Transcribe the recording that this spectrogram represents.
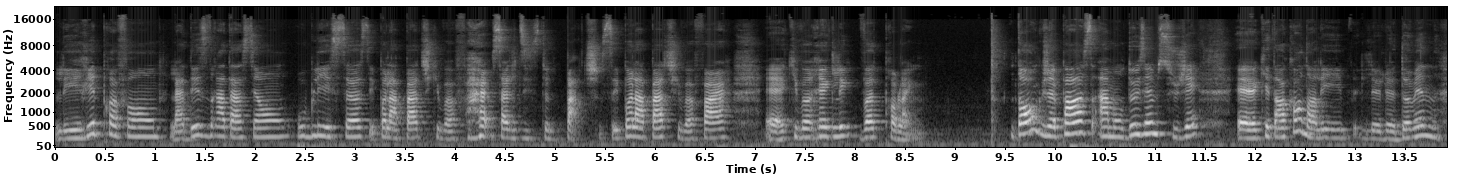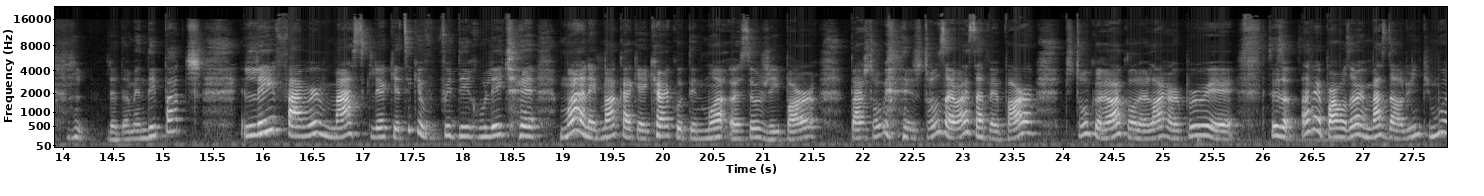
les rides profondes, la déshydratation, oubliez ça, c'est pas la patch qui va faire, ça je dis, c'est une patch, c'est pas la patch qui va faire, euh, qui va régler votre problème. Donc, je passe à mon deuxième sujet, euh, qui est encore dans les, le, domaine le domaine des patchs, les fameux masques là, que, que vous pouvez dérouler, que moi, honnêtement, quand quelqu'un à côté de moi a ça, j'ai peur. Parce que je trouve, je trouve ça, ça fait peur. Puis je trouve que vraiment qu'on a l'air un peu... Euh, c'est ça, ça fait peur. On dirait un masque d'Halloween. Puis moi,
